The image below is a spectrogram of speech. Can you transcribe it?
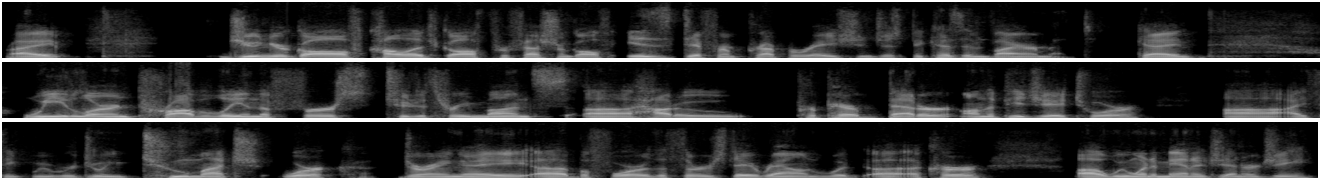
right? junior golf, college golf, professional golf is different preparation just because environment. Okay. We learned probably in the first two to three months uh, how to prepare better on the PGA Tour. Uh, I think we were doing too much work during a uh, before the Thursday round would uh, occur. Uh, we want to manage energy.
